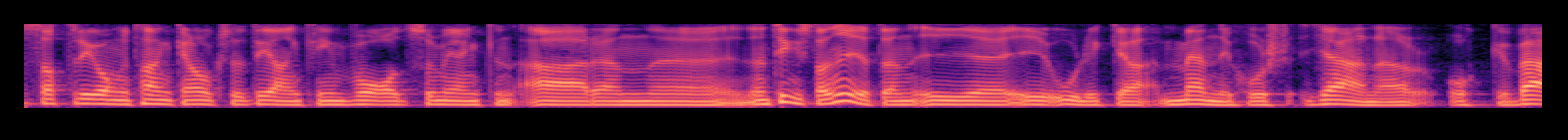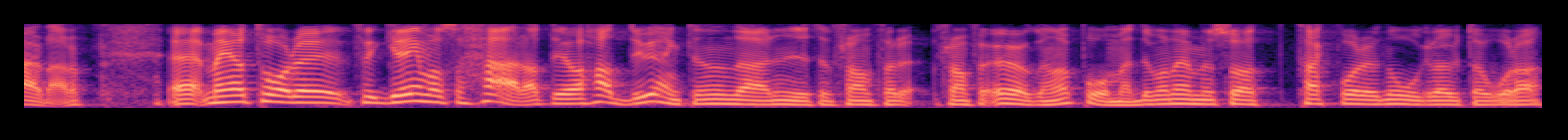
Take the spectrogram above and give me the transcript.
satte det igång tankarna också lite grann kring vad som egentligen är en, eh, den tyngsta nyheten i, eh, i olika människors hjärnor och världar. Eh, men jag tar det, för grejen var så här att jag hade ju egentligen den där nyheten framför, framför ögonen på mig. Det var nämligen så att tack vare några av våra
